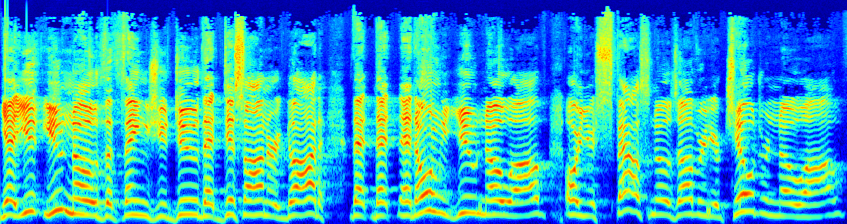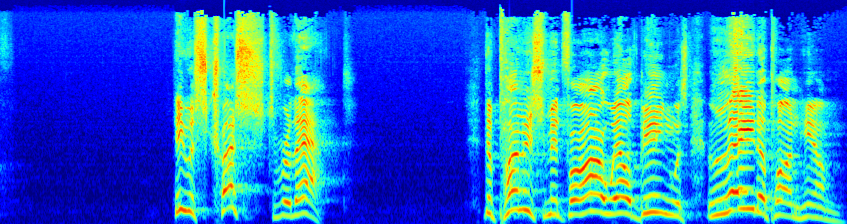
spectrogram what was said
Yeah, you, you know the things you do that dishonor God, that, that, that only you know of, or your spouse knows of, or your children know of. He was crushed for that. The punishment for our well-being was laid upon him.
